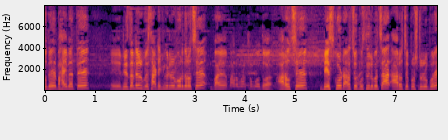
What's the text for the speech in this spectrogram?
ওদের ভাইবাতে রেজাল্টের উপরে সার্টিফিকেটের উপর ওদের হচ্ছে বারো মার্ক সম্ভবত। আর হচ্ছে ডেস্ক কোড আর হচ্ছে উপস্থিতির উপর চার, আর হচ্ছে প্রশ্নের উপরে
